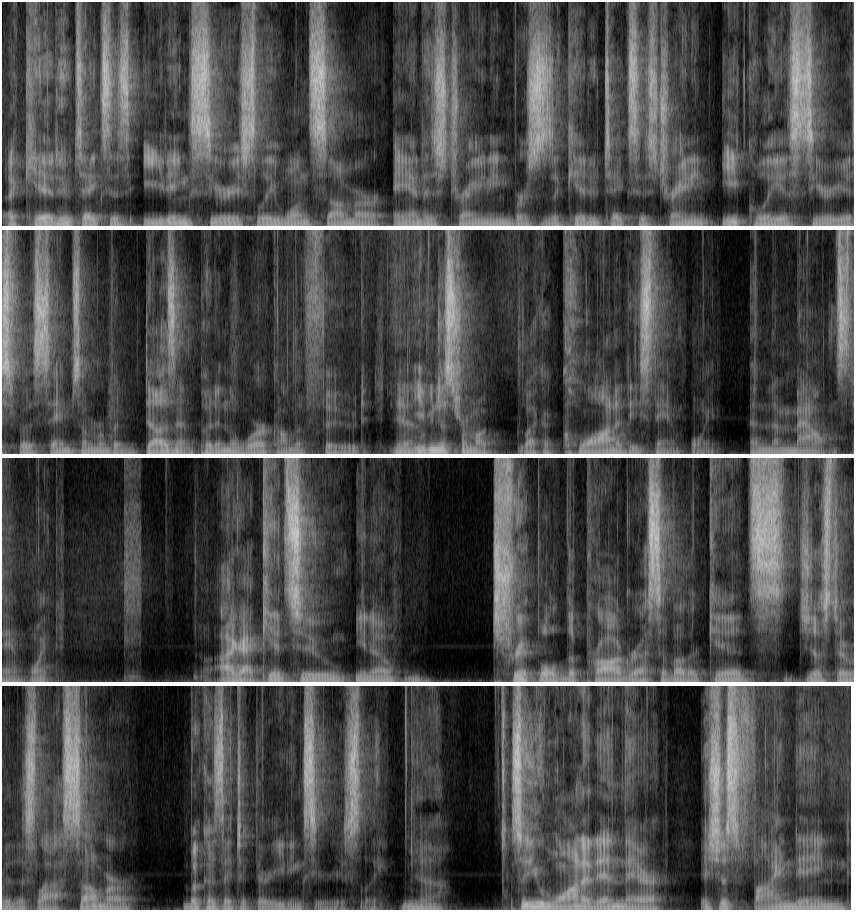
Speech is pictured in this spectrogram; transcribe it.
a kid who takes his eating seriously one summer and his training versus a kid who takes his training equally as serious for the same summer but doesn't put in the work on the food. Yeah. Even just from a like a quantity standpoint and an amount standpoint. I got kids who, you know, tripled the progress of other kids just over this last summer because they took their eating seriously. Yeah. So you want it in there. It's just finding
